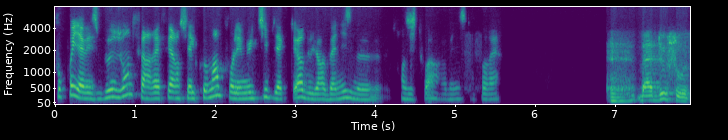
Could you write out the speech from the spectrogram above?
Pourquoi il y avait ce besoin de faire un référentiel commun pour les multiples acteurs de l'urbanisme transitoire, urbanisme temporaire? Euh, bah, deux choses.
